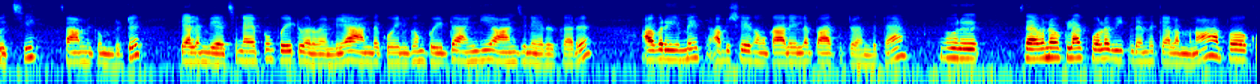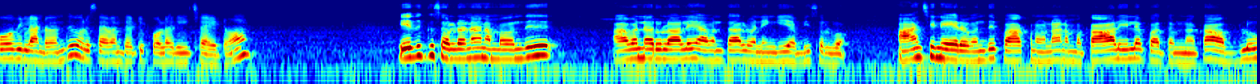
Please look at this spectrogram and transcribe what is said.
வச்சு சாமி கும்பிட்டுட்டு கிளம்பியாச்சு. நான் எப்பவும் போயிட்டு வருவேன் இல்லையா? அந்த கோயிலுக்கும் போயிட்டு அங்கேயும் ஆஞ்சநேயர் இருக்கார். அவரையுமே அபிஷேகம் காலையில் பார்த்துட்டு வந்துட்டேன். ஒரு செவன் ஓ கிளாக் போல் வீட்டிலேருந்து கிளம்புனோம் அப்போ கோவிலாண்ட வந்து ஒரு செவன் தேர்ட்டி போல் ரீச் ஆகிட்டோம் எதுக்கு சொல்கிறேன்னா நம்ம வந்து அவன் அருளாலே அவன் தாள் வணங்கி அப்படி சொல்லுவோம் ஆஞ்சநேயரை வந்து பார்க்கணுன்னா நம்ம காலையில் பார்த்தோம்னாக்கா அவ்வளோ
